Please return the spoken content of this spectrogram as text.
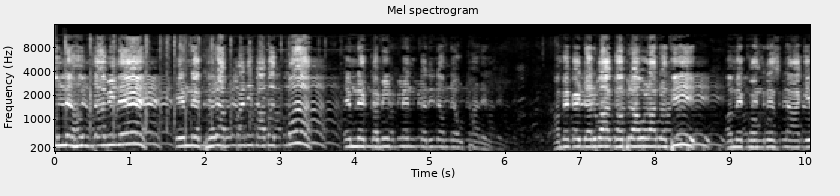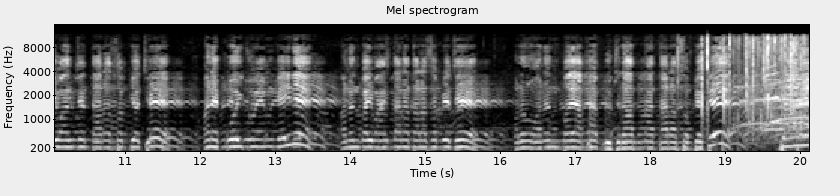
અમને સમજાવીને એમને ઘર આપવાની બાબતમાં એમને કમિટમેન્ટ કરીને અમને ઉઠાડેલ. અમે કઈ ડરવા ગભરાવાળા નથી. અમે કોંગ્રેસના આગેવાન છે, ધારાસભ્ય છે. અને કોઈ જો એમ કહીને આનંદભાઈ વાંસદાના ધારાસભ્ય છે પરંતુ આનંદભાઈ આખા ગુજરાતના ધારાસભ્ય છે. જ્યારે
